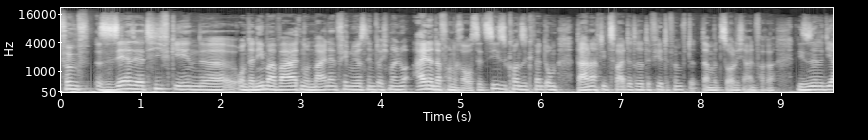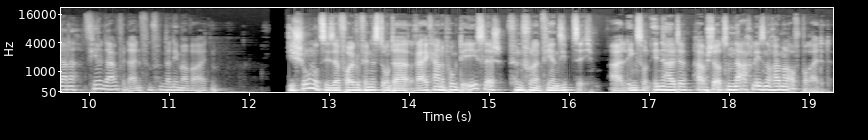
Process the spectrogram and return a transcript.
fünf sehr, sehr tiefgehende Unternehmerwahrheiten und meine Empfehlung ist, nehmt euch mal nur eine davon raus. Setzt diese konsequent um, danach die zweite, dritte, vierte, fünfte, damit soll ich einfacher. In diesem Sinne, Diana, vielen Dank für deine fünf Unternehmerwahrheiten. Die Shownotes dieser Folge findest du unter reikane.de slash 574. Alle Links und Inhalte habe ich dort zum Nachlesen noch einmal aufbereitet.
